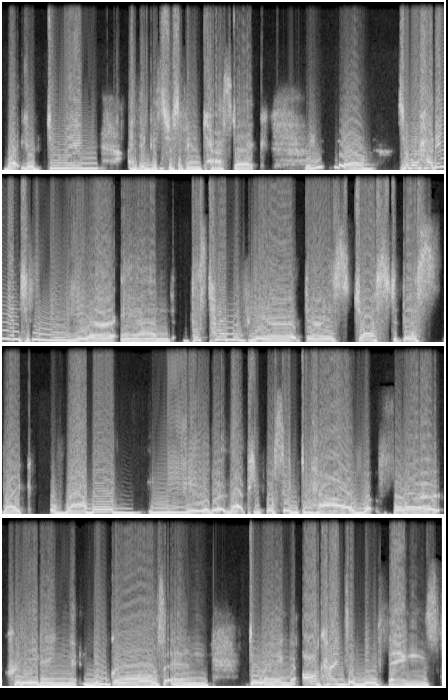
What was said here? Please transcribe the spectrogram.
what you're doing, I think it's just fantastic. Thank you. So we're heading into the new year, and this time of year, there is just this like rabid need that people seem to have for creating new goals and doing all kinds of new things.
